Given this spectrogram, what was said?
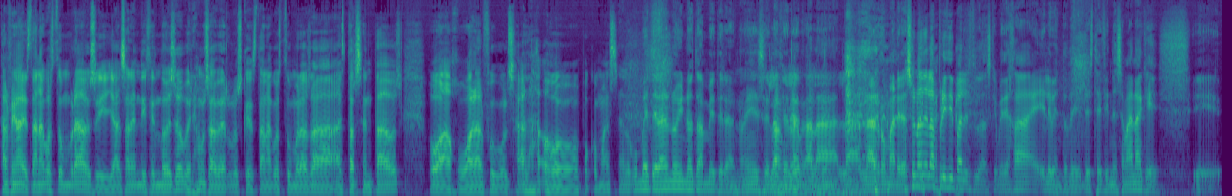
al final están acostumbrados y ya salen diciendo eso, veremos a ver los que están acostumbrados a, estar sentados o a jugar al fútbol sala o poco más. Algún veterano y no tan veterano, ¿eh? se le hace larga la, la, Romareda. Es una de las principales dudas que me deja el evento de, este fin de semana, que eh,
